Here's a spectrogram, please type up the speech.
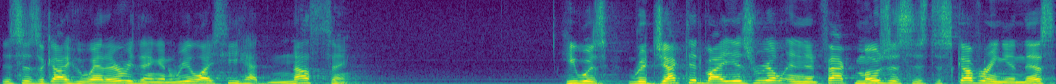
This is a guy who had everything and realized he had nothing. He was rejected by Israel, and in fact, Moses is discovering in this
